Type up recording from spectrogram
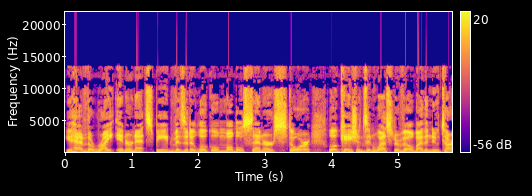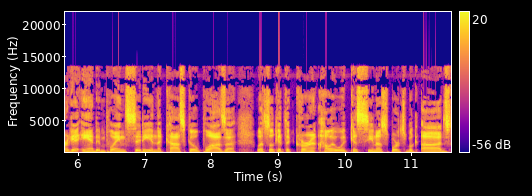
you have the right internet speed. Visit a local Mobile Center store. Locations in Westerville by the new Target and in Plain City in the Costco Plaza. Let's look at the current Hollywood Casino Sportsbook odds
